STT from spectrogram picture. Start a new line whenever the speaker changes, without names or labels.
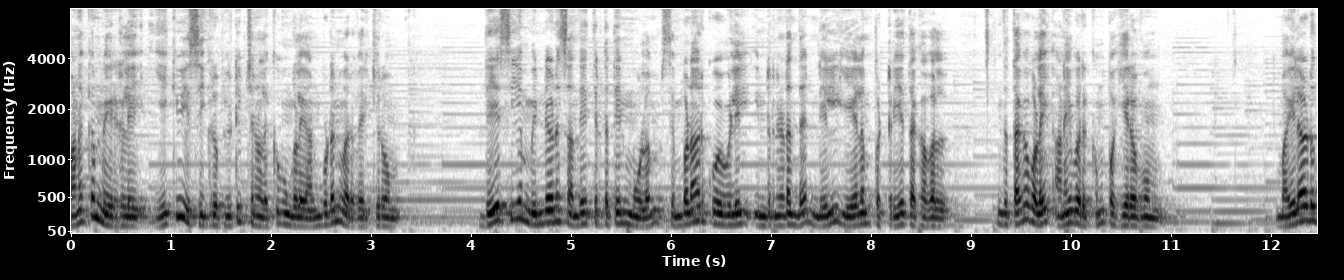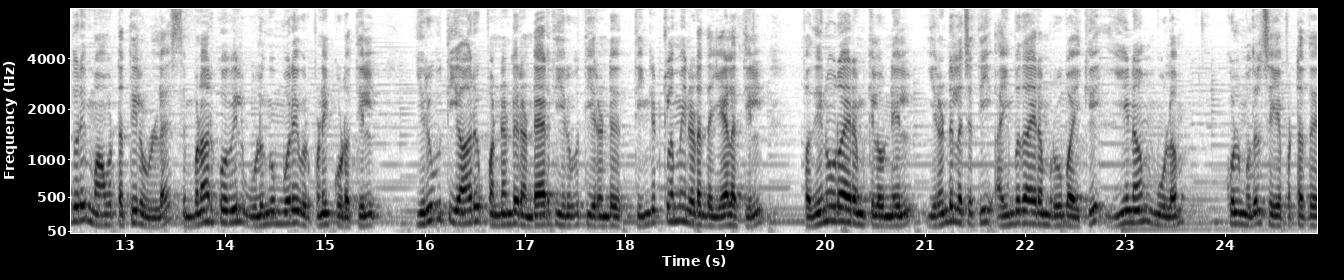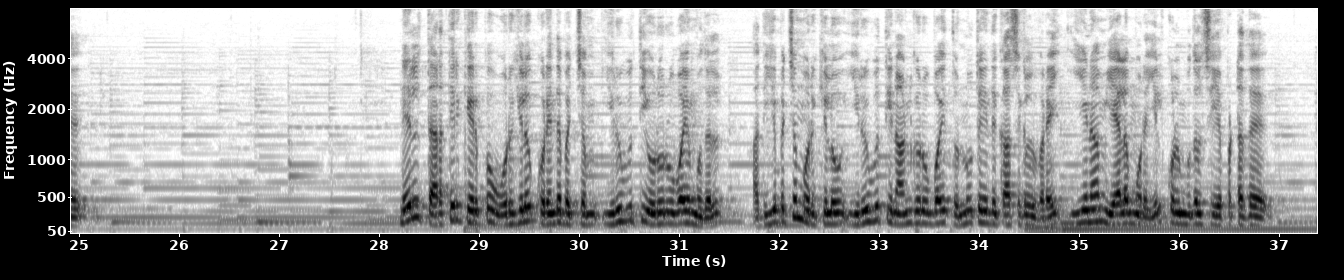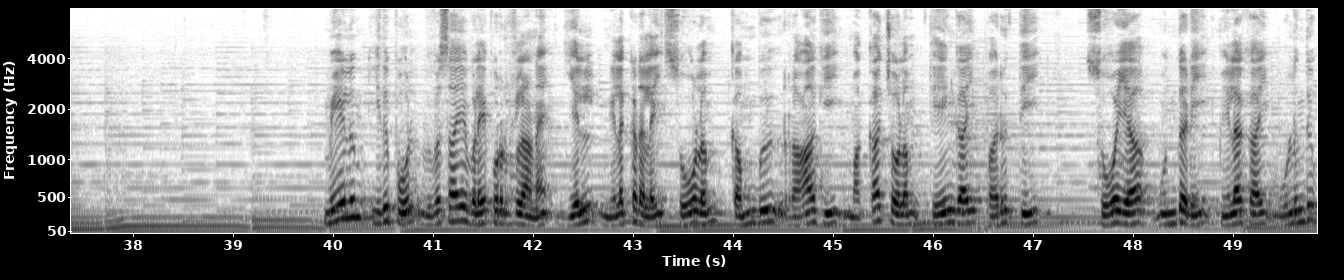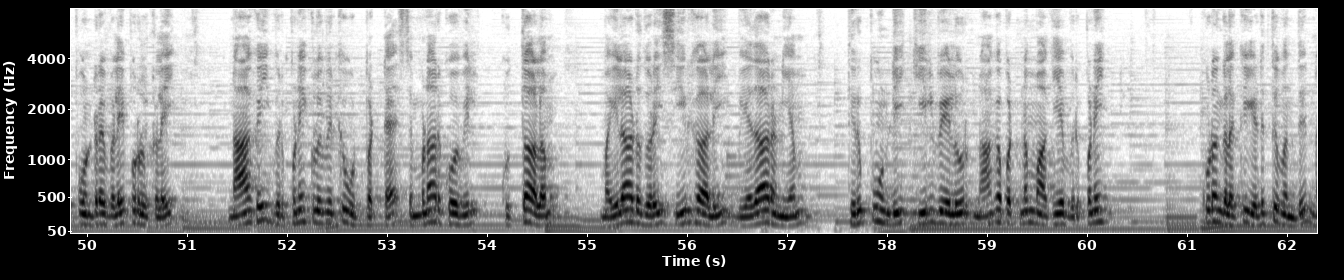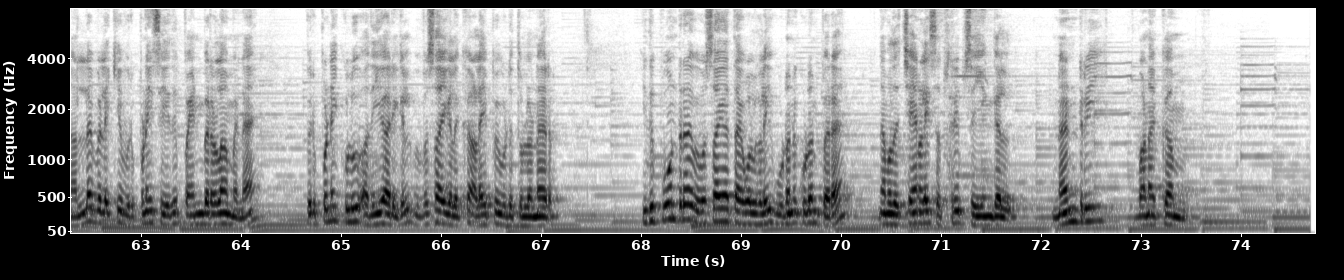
வணக்கம் நேர்களே. AQSC group YouTube சேனலுக்கு உங்களை அன்புடன் வரவேற்கிறோம். தேசிய மின்னணு சந்தை திட்டத்தின் மூலம் செம்பனார் கோவிலில் இன்று நடந்த நெல் ஏலம் பற்றிய தகவல். இந்த தகவலை அனைவருக்கும் பகிரவும். மயிலாடுதுறை மாவட்டத்தில் உள்ள செம்பனார் கோவில் ஒழுங்குமுறை விற்பனை கூடத்தில் இருபத்தி ஆறு பன்னெண்டு ரெண்டாயிரத்தி இருபத்தி இரண்டு திங்கட்கிழமை நடந்த ஏலத்தில் பதினோராயிரம் கிலோ நெல் இரண்டு லட்சத்தி ஐம்பதாயிரம் ரூபாய்க்கு ஈனாம் மூலம் கொள்முதல் செய்யப்பட்டது. நெல் தரத்திற்கேற்ப ஒரு கிலோ குறைந்தபட்சம் இருபத்தி ஒரு ரூபாய் முதல் அதிகபட்சம் ஒரு கிலோ இருபத்தி நான்கு ரூபாய் தொண்ணூத்தைந்து காசுகள் வரை ஈனாம் ஏல முறையில் கொள்முதல் செய்யப்பட்டது. மேலும் இதுபோல் விவசாய விளைபொருட்களான எள் நிலக்கடலை சோளம் கம்பு ராகி மக்காச்சோளம் தேங்காய் பருத்தி சோயா முந்தரி மிளகாய் உளுந்து போன்ற விளைபொருட்களை நாகை விற்பனை குழுவிற்கு உட்பட்ட செம்பனார் கோவில் குத்தாலம் மயிலாடுதுறை சீர்காழி வேதாரண்யம் திருப்பூண்டி கீழ்வேலூர் நாகப்பட்டினம் ஆகிய விற்பனை கூடங்களுக்கு எடுத்து வந்து நல்ல விலைக்கு விற்பனை செய்து பயன்பெறலாம் என விற்பனை குழு அதிகாரிகள் விவசாயிகளுக்கு அழைப்பு விடுத்துள்ளனர். இது போன்ற விவசாய தகவல்களை உடனுக்குடன் பெற நமது சேனலை சப்ஸ்கிரைப் செய்யுங்கள். நன்றி வணக்கம்.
